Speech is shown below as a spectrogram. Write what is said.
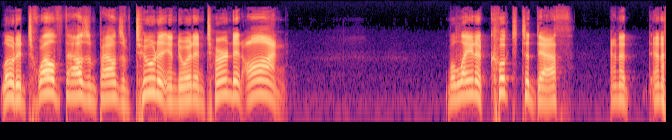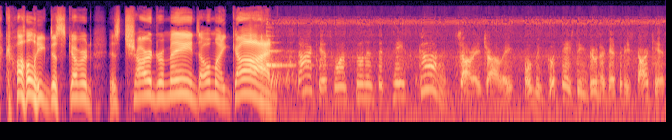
loaded 12,000 pounds of tuna into it and turned it on. Molina cooked to death, and a and a colleague discovered his charred remains. Oh my God! Starkist wants tunas that taste good. Sorry, Charlie. Only good tasting tuna get to be Starkist.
